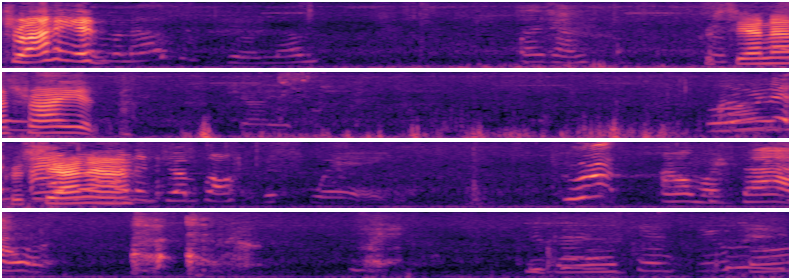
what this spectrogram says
Try it Someone else is doing them. Okay. Christiana try it I'm gonna, Christiana. I'm gonna jump off this way. Oh my back. You guys can't do it.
